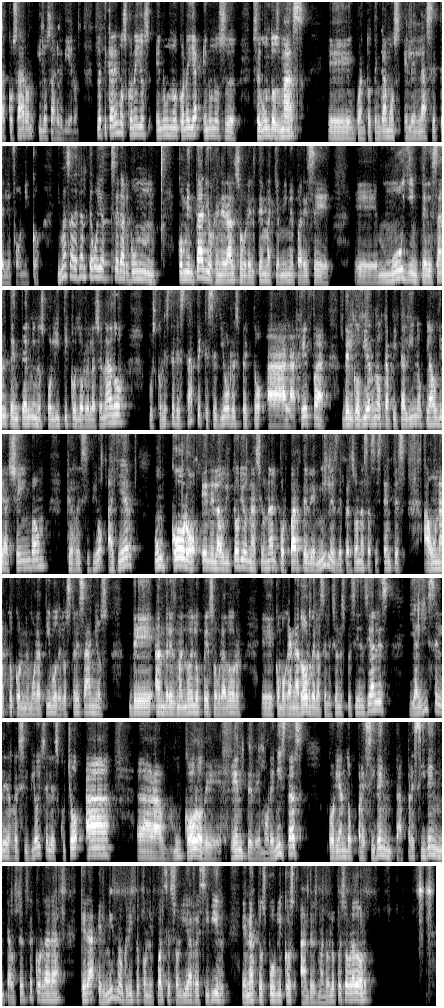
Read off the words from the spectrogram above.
acosaron y los agredieron. Platicaremos con ellos en uno, con ella en unos eh, segundos más, eh, en cuanto tengamos el enlace telefónico. Y más adelante voy a hacer algún comentario general sobre el tema que a mí me parece eh, muy interesante en términos políticos, lo relacionado pues con este destape que se dio respecto a la jefa del gobierno capitalino, Claudia Sheinbaum, que recibió ayer un coro en el Auditorio Nacional por parte de miles de personas asistentes a un acto conmemorativo de los tres años de Andrés Manuel López Obrador eh, como ganador de las elecciones presidenciales. Y ahí se le recibió y se le escuchó a, a un coro de gente, de morenistas, coreando presidenta, presidenta. Usted recordará que era el mismo grito con el cual se solía recibir en actos públicos Andrés Manuel López Obrador,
